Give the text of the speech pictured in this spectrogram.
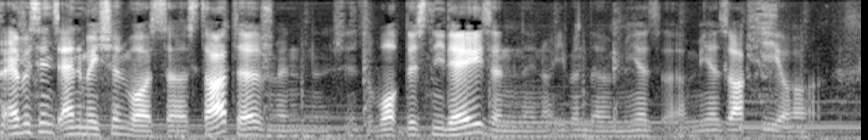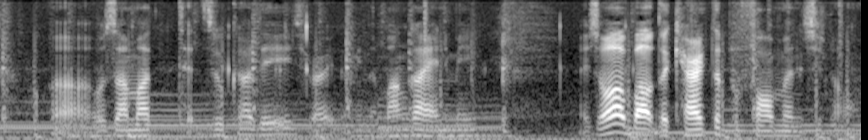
ever since animation was uh, started, I mean, since the Walt Disney days, and you know even the uh, Miyazaki or uh, Osamu Tezuka days, right? I mean the manga anime. It's all about the character performance, you know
